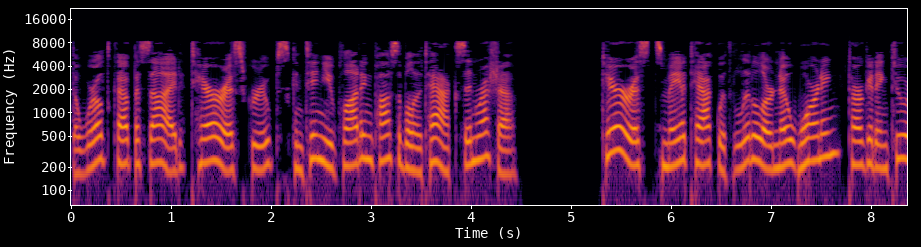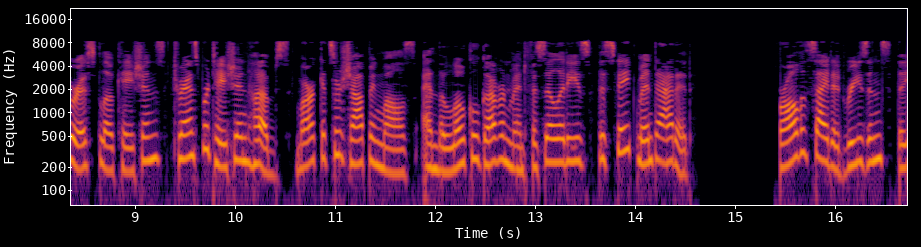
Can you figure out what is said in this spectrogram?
The World Cup aside, terrorist groups continue plotting possible attacks in Russia. Terrorists may attack with little or no warning, targeting tourist locations, transportation hubs, markets or shopping malls, and the local government facilities, the statement added. For all the cited reasons, the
